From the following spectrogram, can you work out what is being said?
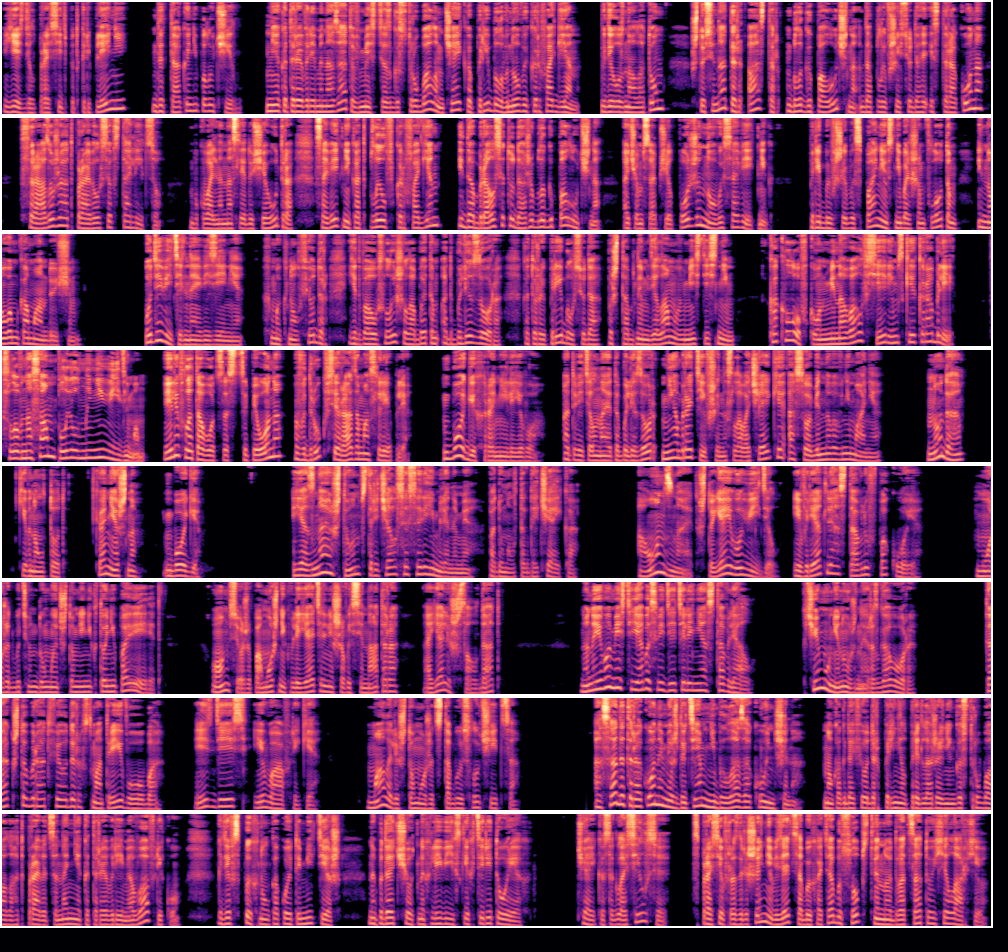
Ездил просить подкреплений, да так и не получил. Некоторое время назад вместе с Гаструбалом Чайка прибыл в Новый Карфаген, где узнал о том, что сенатор Астер, благополучно доплывший сюда из Таракона, сразу же отправился в столицу. Буквально на следующее утро советник отплыл в Карфаген и добрался туда же благополучно, о чем сообщил позже новый советник, прибывший в Испанию с небольшим флотом и новым командующим. Удивительное везение хмыкнул Федор, едва услышал об этом от Болизора, который прибыл сюда по штабным делам вместе с ним. Как ловко он миновал все римские корабли, словно сам плыл на невидимом, или флотоводцы Сципиона вдруг все разом ослепли. «Боги хранили его», — ответил на это Болизор, не обративший на слова Чайки особенного внимания. «Ну да», — кивнул тот, — «конечно, боги». «Я знаю, что он встречался с римлянами», — подумал тогда Чайка. «А он знает, что я его видел и вряд ли оставлю в покое. Может быть, он думает, что мне никто не поверит. Он все же помощник влиятельнейшего сенатора, а я лишь солдат. Но на его месте я бы свидетелей не оставлял. К чему ненужные разговоры? Так что, брат Федор, смотри в оба. И здесь, и в Африке. Мало ли что может с тобой случиться. Осада Таракона, между тем, не была закончена. Но когда Федор принял предложение Гаструбала отправиться на некоторое время в Африку, где вспыхнул какой-то мятеж на подотчетных ливийских территориях, Чайка согласился, спросив разрешения взять с собой хотя бы собственную двадцатую хилархию.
